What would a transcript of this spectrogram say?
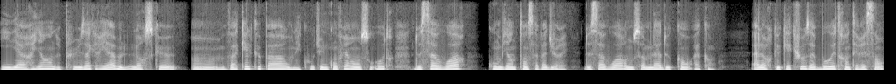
Il n'y a rien de plus agréable lorsque on va quelque part, on écoute une conférence ou autre, de savoir combien de temps ça va durer, de savoir nous sommes là de quand à quand. Alors que quelque chose a beau être intéressant,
